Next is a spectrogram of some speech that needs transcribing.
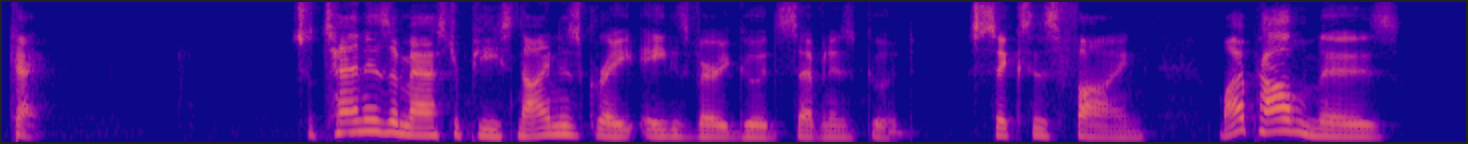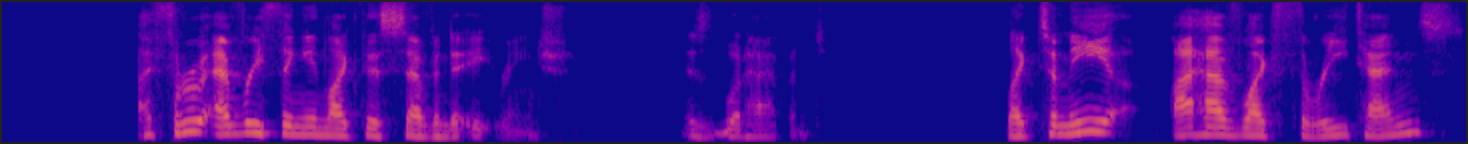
Okay. So 10 is a masterpiece, 9 is great, 8 is very good, 7 is good, 6 is fine. My problem is I threw everything in like this 7 to 8 range. Is what happened. Like to me, I have like three tens,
